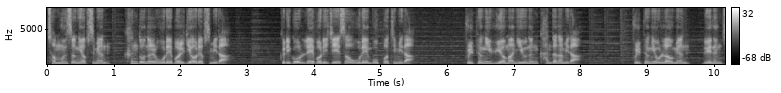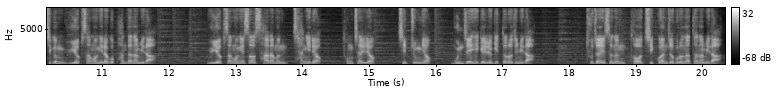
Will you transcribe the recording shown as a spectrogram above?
전문성이 없으면 큰 돈을 오래 벌기 어렵습니다. 그리고 레버리지에서 오래 못 버팁니다. 불평이 위험한 이유는 간단합니다. 불평이 올라오면 뇌는 지금 위협 상황이라고 판단합니다. 위협 상황에서 사람은 창의력, 통찰력, 집중력, 문제 해결력이 떨어집니다. 투자에서는 더 직관적으로 나타납니다.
